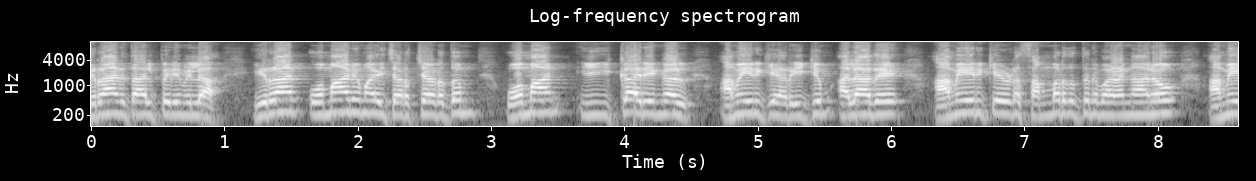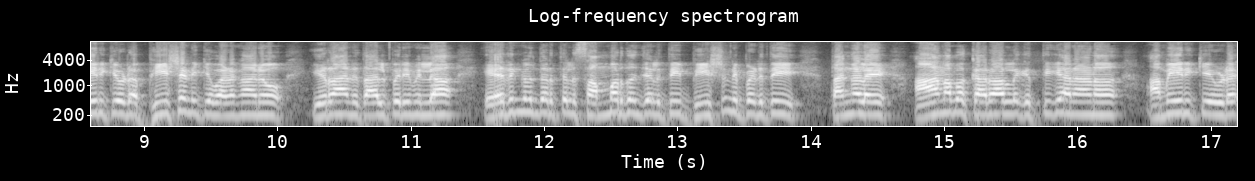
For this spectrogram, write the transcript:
ഇറാന് താല്പര്യമില്ല. ഇറാൻ ഒമാനുമായി ചർച്ച നടത്തും. ഒമാൻ ഈ ഇക്കാര്യങ്ങൾ അമേരിക്കയെ അറിയിക്കും. അല്ലാതെ അമേരിക്കയുടെ സമ്മർദ്ദത്തിന് വഴങ്ങാനോ അമേരിക്കയുടെ ഭീഷണിക്ക് വഴങ്ങാനോ ഇറാന് താല്പര്യമില്ല. ഏതെങ്കിലും തരത്തിൽ സമ്മർദ്ദം ചെലുത്തി ഭീഷണിപ്പെടുത്തി തങ്ങളെ ആണവ കരാറിലേക്ക് എത്തിക്കാനാണ് അമേരിക്കയുടെ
